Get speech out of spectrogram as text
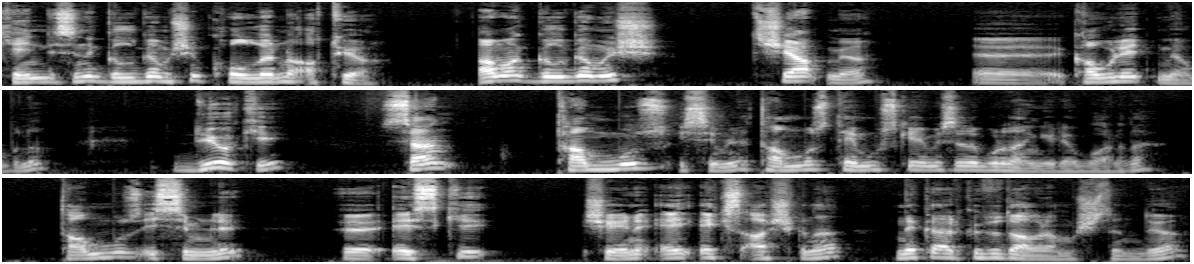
kendisini Gılgamış'ın kollarına atıyor. Ama Gılgamış şey yapmıyor. E, kabul etmiyor bunu. Diyor ki sen Tammuz isimli, Tammuz Temmuz kelimesi de buradan geliyor bu arada. Tammuz isimli e, eski şeyine, ex aşkına ne kadar kötü davranmıştın diyor.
